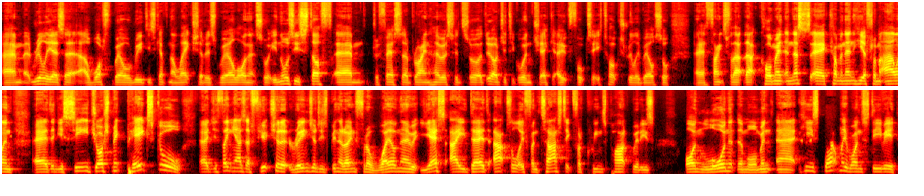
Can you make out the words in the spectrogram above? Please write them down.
um, it really is a, a, worthwhile read. He's given a lecture as well on it, so he knows his stuff, um, Professor Brian Howison. So I do urge you to go and check it out, folks. He talks really well. So uh, thanks for that that comment. And this uh, coming in here from Alan. Uh, did you see Josh McPake's goal? Uh, do you think he has a future at Rangers? He's been around for a while now. Yes, I did. Absolutely fantastic for Queens Park, where he's on loan at the moment. Uh, he's certainly one, Stevie.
